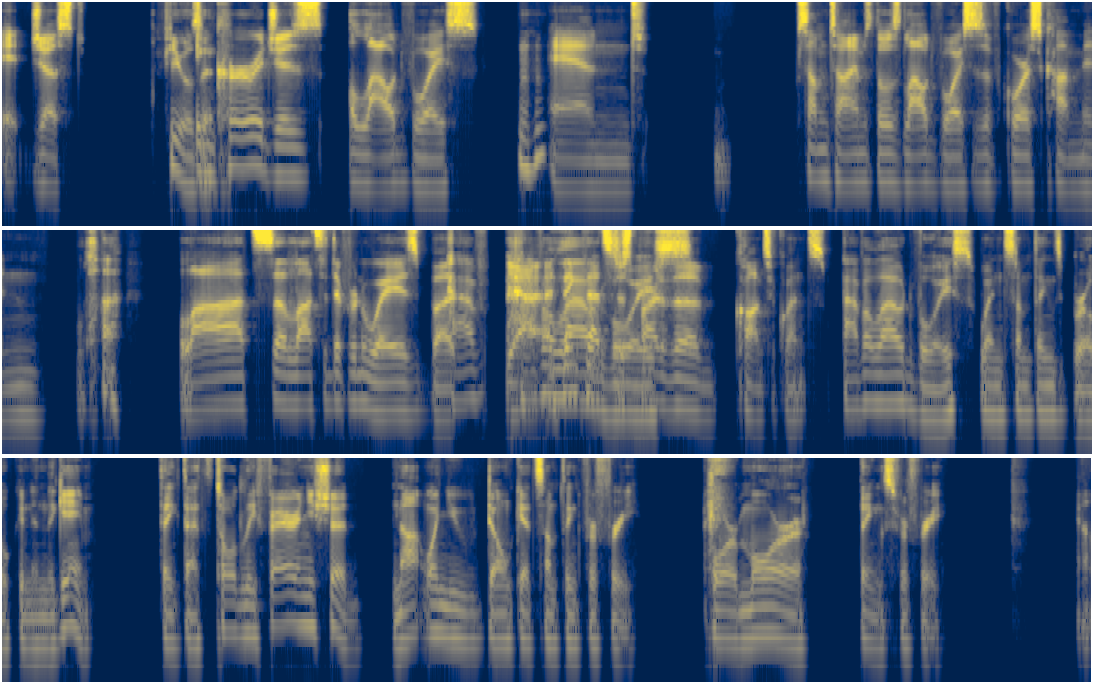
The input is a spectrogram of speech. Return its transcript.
it just Fuels it. encourages a loud voice. Mhm. And sometimes those loud voices, of course, come in lots, uh, lots of different ways. But Have, yeah, have a I think that's just part of the consequence. have a loud voice when something's broken in the game. think that's totally fair and you should. Not when you don't get something for free or more things for free. Yeah.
